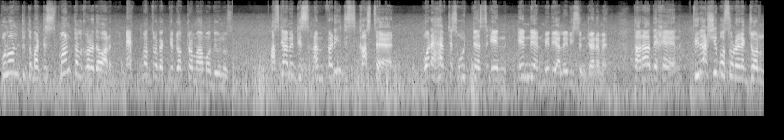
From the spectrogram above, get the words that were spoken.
বুলন্টিত বা ডিসমান্টল করে দেওয়ার একমাত্র ব্যক্তি ডক্টর মাহমুদ ইউনুস। আজকে আমি this I am very disgusted what I have just witnessed in Indian media, ladies and gentlemen. তারা দেখেন তিরাশি বছরের একজন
